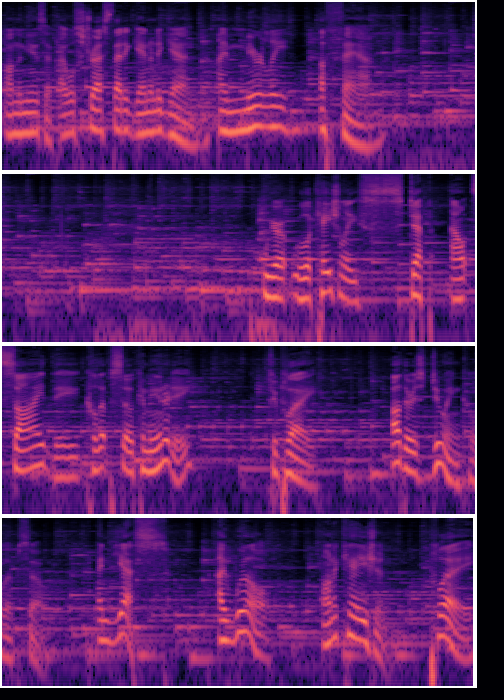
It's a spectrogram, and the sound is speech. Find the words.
on the music. I will stress that again and again. I'm merely a fan. We are, will occasionally step outside the Calypso community to play others doing Calypso. And yes, I will, on occasion, play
